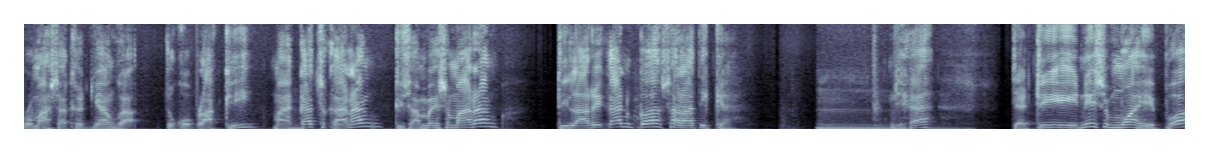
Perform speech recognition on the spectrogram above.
rumah sakitnya nggak cukup lagi, maka sekarang di samping Semarang dilarikan ke Salatiga. Ya, jadi ini semua heboh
